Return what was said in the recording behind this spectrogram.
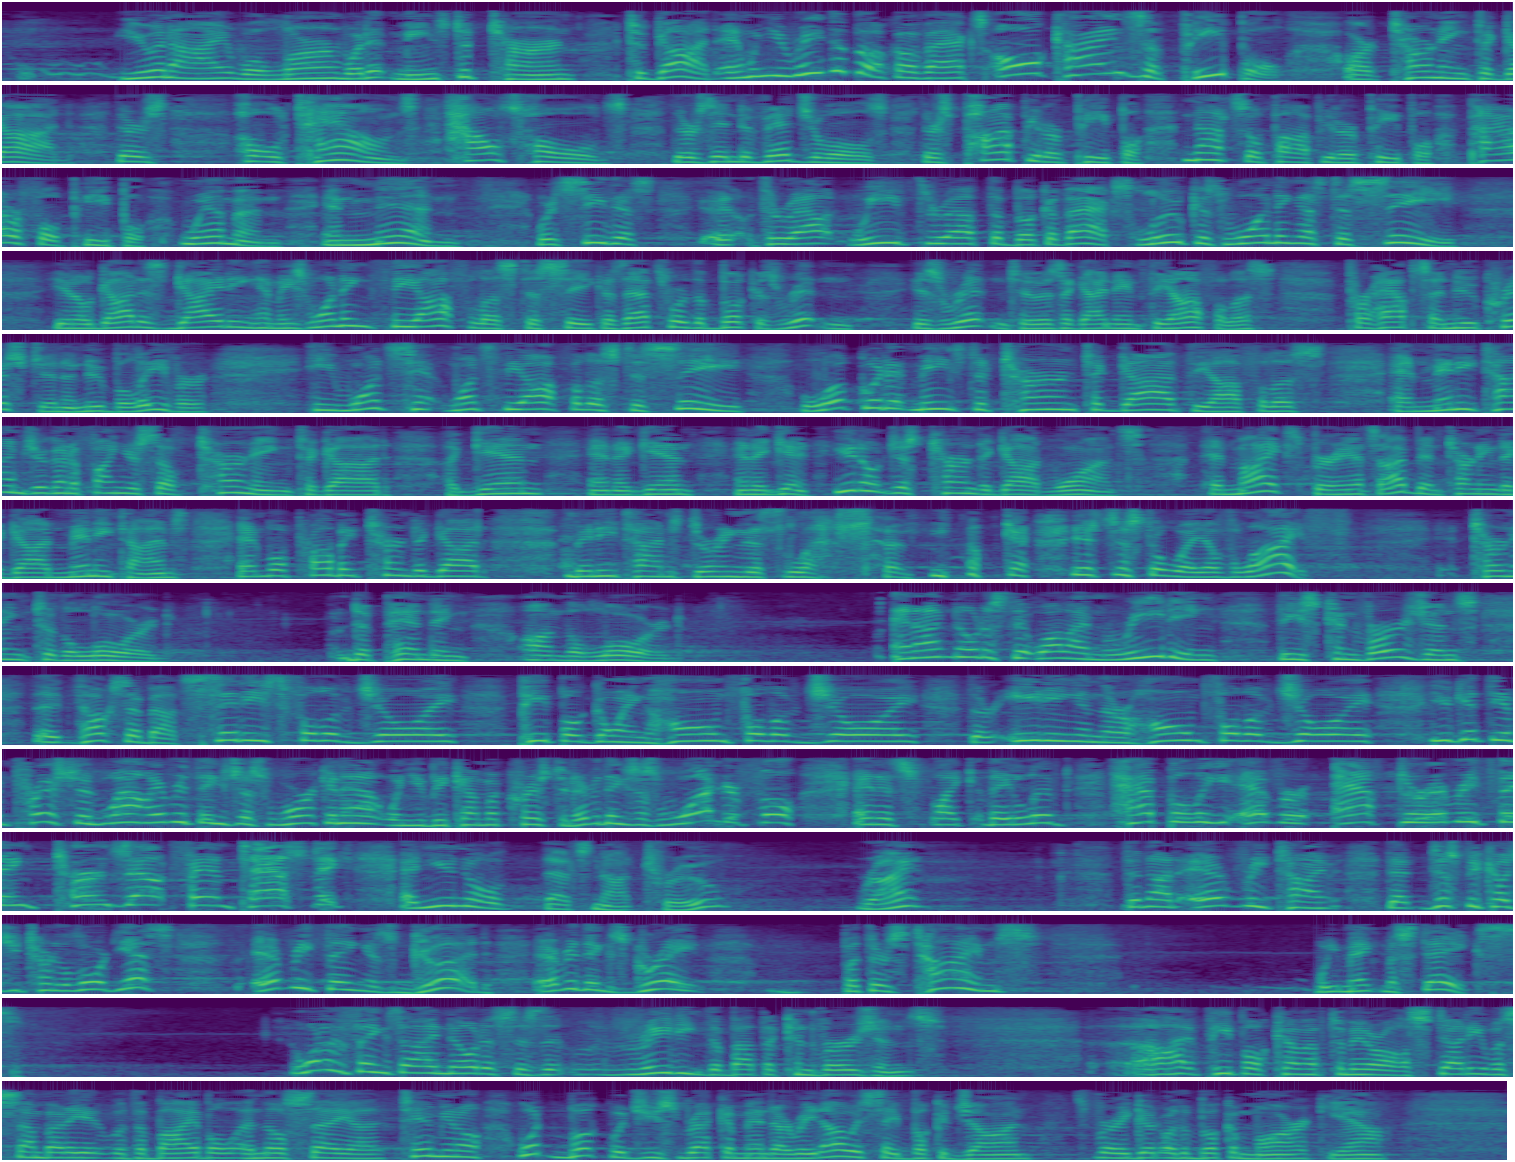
you and I will learn what it means to turn to God. And when you read the book of Acts, all kinds of people are turning to God. There's whole towns, households, there's individuals, there's popular people, not so popular people, powerful people, women and men. We see this uh, throughout, weave throughout the book of Acts. Luke is wanting us to see you know, God is guiding him. He's wanting Theophilus to see, because that's where the book is written, is written to, is a guy named Theophilus, perhaps a new Christian, a new believer. He wants, him, wants Theophilus to see, look what it means to turn to God, Theophilus. And many times you're going to find yourself turning to God again and again and again. You don't just turn to God once. In my experience, I've been turning to God many times, and will probably turn to God many times during this lesson. okay? It's just a way of life turning to the Lord, depending on the Lord. And I've noticed that while I'm reading these conversions, it talks about cities full of joy, people going home full of joy, they're eating in their home full of joy. You get the impression, wow, everything's just working out when you become a Christian. Everything's just wonderful, and it's like they lived happily ever after. Everything turns out fantastic, and you know that's not true, right? That not every time, that just because you turn to the Lord, yes, everything is good, everything's great, but there's times we make mistakes. One of the things I notice is that reading about the conversions, I'll have people come up to me or I'll study with somebody with the Bible and they'll say, uh, Tim, you know, what book would you recommend I read? I always say Book of John. It's very good. Or the Book of Mark, yeah.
